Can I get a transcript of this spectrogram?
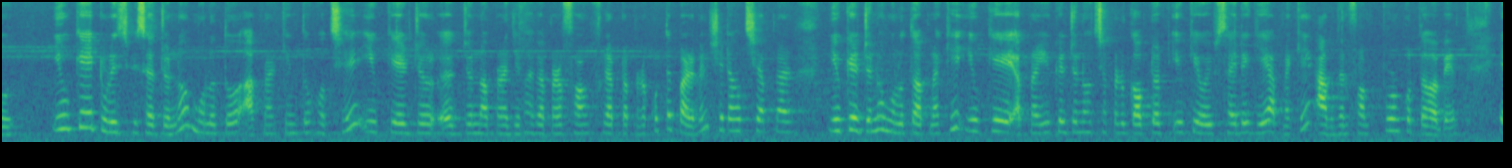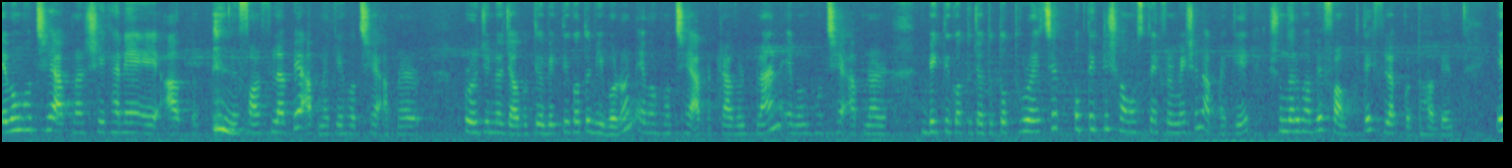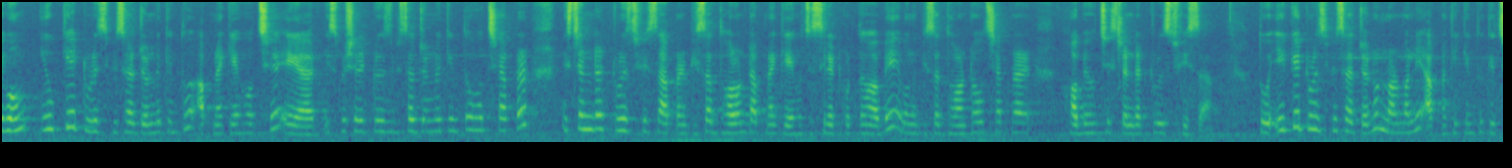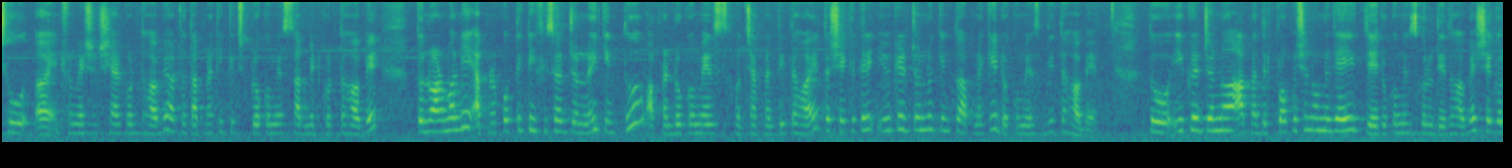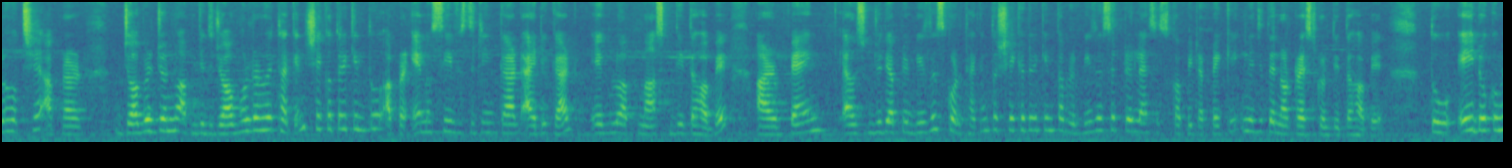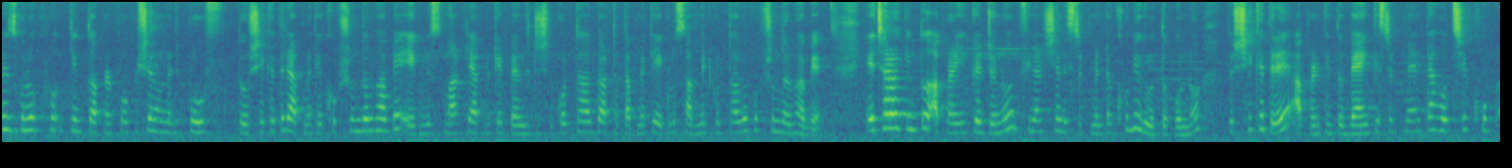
ইউকে ট্যুরিস্ট ভিসার জন্য মূলত আপনার কিন্তু হচ্ছে ইউকের জন্য আপনারা যেভাবে আপনারা ফর্ম ফিল আপটা আপনারা করতে পারবেন, সেটা হচ্ছে আপনার ইউকের জন্য মূলত আপনাকে ইউকে আপনার ইউকের জন্য হচ্ছে আপনার গভ ডট ইউকে ওয়েবসাইটে গিয়ে আপনাকে আবেদন ফর্ম পূরণ করতে হবে। এবং হচ্ছে আপনার সেখানে ফর্ম ফিল আপে আপনাকে হচ্ছে আপনার প্রয়োজনীয় যাবতীয় ব্যক্তিগত বিবরণ এবং হচ্ছে আপনার ট্রাভেল প্ল্যান এবং হচ্ছে আপনার ব্যক্তিগত যত তথ্য রয়েছে, প্রত্যেকটি সমস্ত ইনফরমেশন আপনাকে সুন্দরভাবে ফর্মটিতে ফিল আপ করতে হবে। এবং ইউকে ট্যুরিস্ট ভিসার জন্য কিন্তু আপনাকে হচ্ছে স্পেশালি ট্যুরিস্ট ভিসার জন্য কিন্তু হচ্ছে আপনার স্ট্যান্ডার্ড ট্যুরিস্ট ভিসা আপনার ভিসার ধরনটা আপনাকে হচ্ছে সিলেক্ট করতে হবে এবং ভিসার ধরনটা হচ্ছে আপনার, হবে হচ্ছে স্ট্যান্ডার্ড ট্যুরিস্ট ভিসা তো ইউকে ট্যুরিস্ট ভিসার জন্য নর্মালি আপনাকে কিন্তু কিছু ইনফরমেশন শেয়ার করতে হবে, অর্থাৎ আপনাকে কিছু ডকুমেন্টস সাবমিট করতে হবে। তো নর্মালি আপনার প্রত্যেকটি ভিসার জন্যই কিন্তু আপনার ডকুমেন্টস হচ্ছে আপনার দিতে হয়। তো সেক্ষেত্রে ইউকের জন্য কিন্তু আপনাকে ডকুমেন্টস দিতে হবে। তো ইউকের জন্য আপনাদের প্রফেশন অনুযায়ী যে ডকুমেন্টসগুলো দিতে হবে, সেগুলো হচ্ছে আপনার জবের জন্য আপনি যদি জব হোল্ডার হয়ে থাকেন, সেক্ষেত্রে কিন্তু আপনার NOC visiting card ID card এগুলো মাস্ট দিতে হবে। আর ব্যাংক যদি আপনি বিজনেস করে থাকেন, তো সেক্ষেত্রে কিন্তু আপনার বিজনেসের ট্রেড লাইসেন্স কপিটা আপনাকে ইংরেজিতে রেস্ট করে দিতে হবে। তো এই ডকুমেন্টসগুলো কিন্তু আপনার প্রফেশন অনুযায়ী প্রুফ তো সেক্ষেত্রে আপনাকে খুব সুন্দরভাবে এগুলো স্মার্টলি আপনাকে প্রেজেন্টেশন করতে হবে, অর্থাৎ আপনাকে এগুলো সাবমিট করতে হবে খুব সুন্দরভাবে। এছাড়াও কিন্তু আপনার ইকের জন্য ফিনান্সিয়াল স্টেটমেন্টটা খুবই গুরুত্বপূর্ণ। তো সেক্ষেত্রে আপনার কিন্তু ব্যাংক স্টেটমেন্টটা হচ্ছে খুব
